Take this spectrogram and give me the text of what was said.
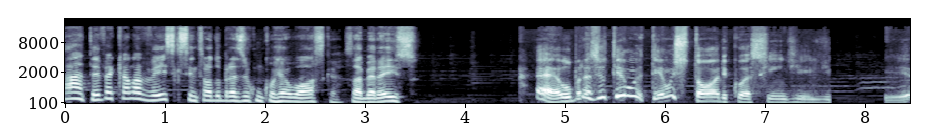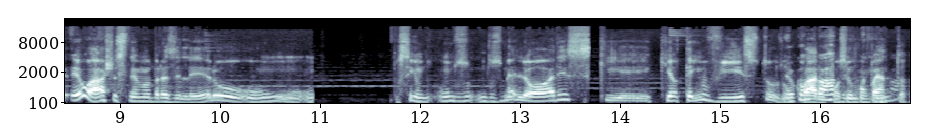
ah, teve aquela vez que Central do Brasil concorreu ao Oscar, sabe? Era isso. É, o Brasil tem um, tem um histórico, assim, de, de eu acho o cinema brasileiro um, um assim, um dos, um dos, melhores que, que eu tenho visto. Eu claro, concordo, consigo acompanhar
